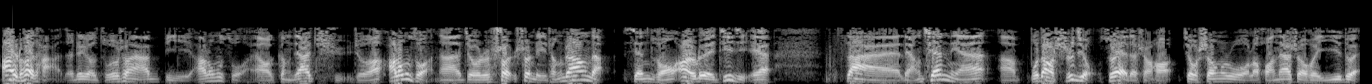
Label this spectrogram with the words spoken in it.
阿尔特塔的这个足球生涯比阿隆索要更加曲折。阿隆索呢，就是顺顺理成章的，先从二队踢起，在两千年啊不到十九岁的时候就升入了皇家社会一队。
